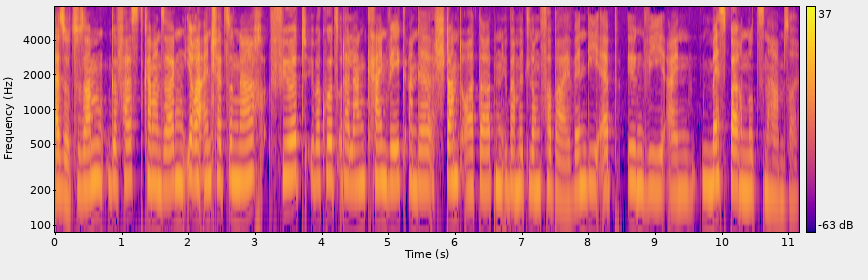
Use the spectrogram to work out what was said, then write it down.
Also zusammengefasst kann man sagen, Ihrer Einschätzung nach führt über kurz oder lang kein Weg an der Standortdatenübermittlung vorbei, wenn die App irgendwie einen messbaren Nutzen haben soll.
